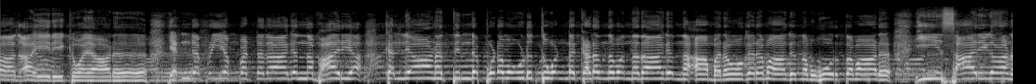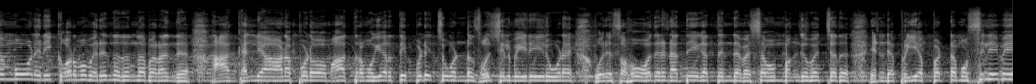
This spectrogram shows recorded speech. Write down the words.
ഇല്ലാതായിരിക്കുകയാണ് എന്റെ പ്രിയപ്പെട്ടതാകുന്ന ഭാര്യ കല്യാണത്തിന്റെ പുടവ ഉടുത്തുകൊണ്ട് കടന്നു വന്നതാകുന്ന ആ മനോഹരമാകുന്ന മുഹൂർത്തമാണ് ഈ സാരി കാണുമ്പോൾ എനിക്ക് ഓർമ്മ വരുന്നതെന്ന് പറഞ്ഞ് ആ കല്യാണപ്പുടവ മാത്രം ഉയർത്തിപ്പിടിച്ചുകൊണ്ട് സോഷ്യൽ മീഡിയയിലൂടെ ഒരു സഹോദരൻ അദ്ദേഹത്തിന്റെ വിഷമം പങ്കുവച്ചത്. എന്റെ പ്രിയപ്പെട്ട മുസ്ലിമേ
